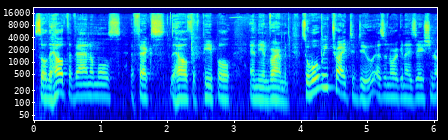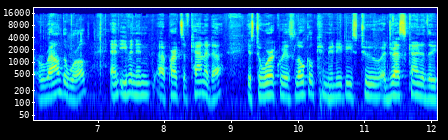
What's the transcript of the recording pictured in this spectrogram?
So the health of animals affects the health of people and the environment. So what we try to do as an organization around the world and even in uh, parts of Canada is to work with local communities to address kind of the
